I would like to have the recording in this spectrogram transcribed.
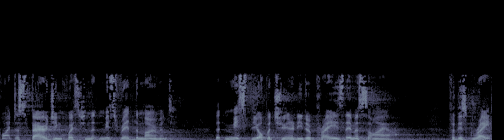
quite disparaging question that misread the moment, that missed the opportunity to praise their Messiah for this great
